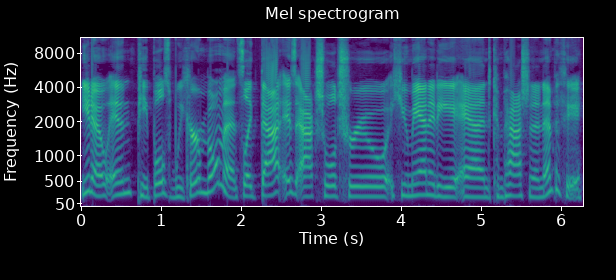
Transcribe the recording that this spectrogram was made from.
you know, in people's weaker moments. Like that is actual, true humanity and compassion and empathy.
